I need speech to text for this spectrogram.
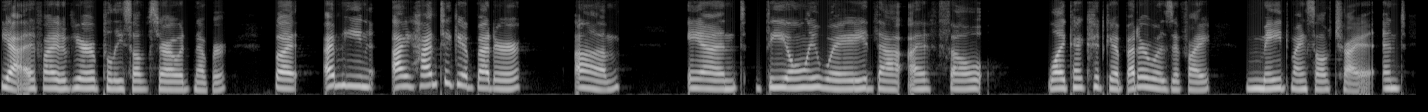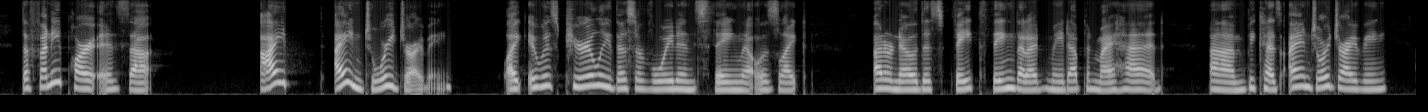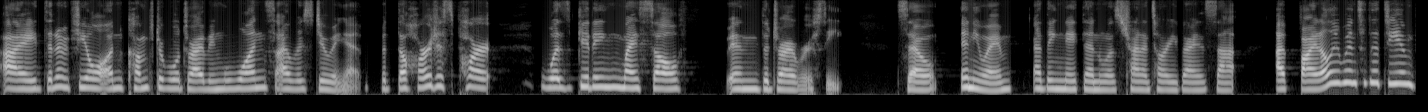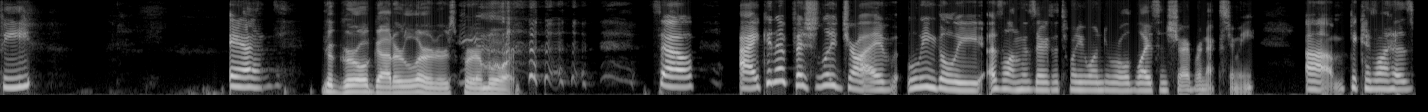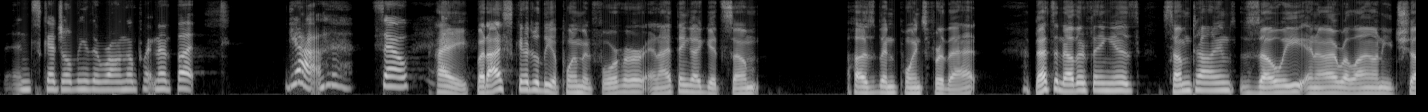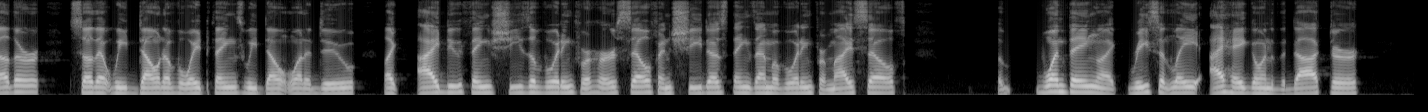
Yeah, if I if you're a police officer, I would never. But I mean, I had to get better. Um and the only way that I felt like I could get better was if I made myself try it. And the funny part is that I I enjoy driving. Like it was purely this avoidance thing that was like I don't know, this fake thing that I'd made up in my head. Um, because I enjoy driving. I didn't feel uncomfortable driving once I was doing it. But the hardest part was getting myself in the driver's seat. So, anyway, I think Nathan was trying to tell you guys that I finally went to the DMV and Your girl got her learner's permit. so I can officially drive legally as long as there's a 21 year old licensed driver next to me. Um, because my husband scheduled me the wrong appointment. But yeah, so Hey, but I scheduled the appointment for her, and I think I get some husband points for that. That's another thing is sometimes Zoey and I rely on each other so that we don't avoid things we don't want to do. Like I do things she's avoiding for herself, and she does things I'm avoiding for myself. one thing like recently, I hate going to the doctor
